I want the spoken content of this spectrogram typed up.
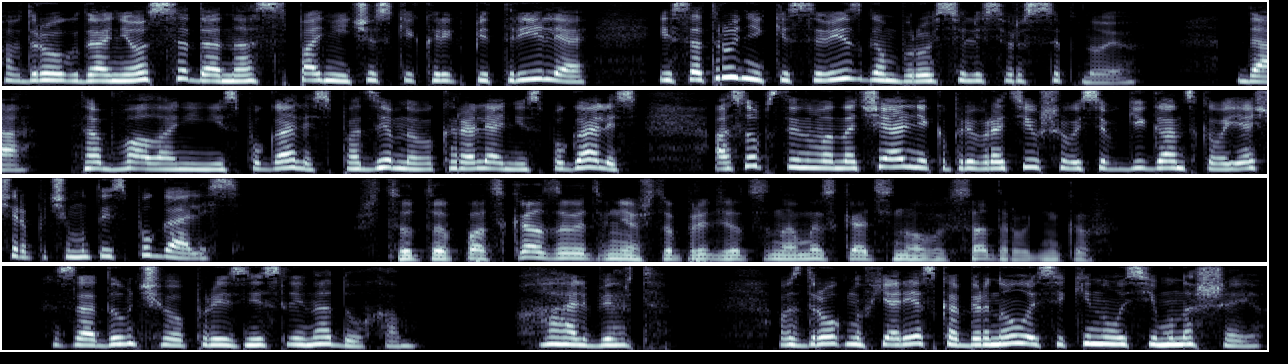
Вдруг донесся до нас панический крик Петриля, и сотрудники с визгом бросились в рассыпную. Да, обвала они не испугались, подземного короля не испугались, а собственного начальника, превратившегося в гигантского ящера, почему-то испугались. Что-то подсказывает мне, что придется нам искать новых сотрудников. Задумчиво произнесли над ухом. Альберт, Вздрогнув, я резко обернулась и кинулась ему на шею.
